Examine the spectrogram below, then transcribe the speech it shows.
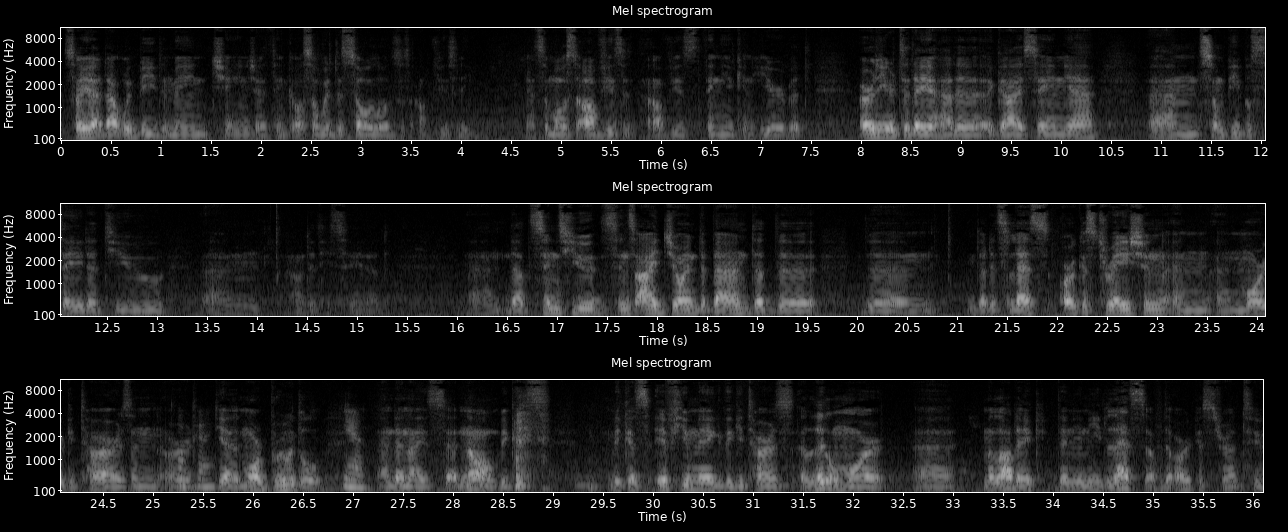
so yeah that would be the main change i think also with the solos obviously. That's the most obvious obvious thing you can hear but earlier today i had a, a guy saying yeah um, some people say that you um, how did he say that? Um, that since you since I joined the band that the the um, that it's less orchestration and and more guitars and or Okay. yeah more brutal Yeah. and then I said no because because if you make the guitars a little more uh, melodic then you need less of the orchestra to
